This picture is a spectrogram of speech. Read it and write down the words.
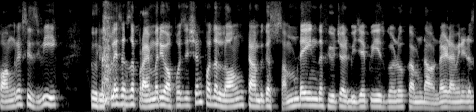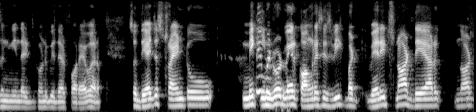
Congress is weak to replace as the primary opposition for the long term because someday in the future BJP is going to come down right I mean it doesn't mean that it's going to be there for ever so they are just trying to make yeah, inroad where congress is weak but where it's not they are not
